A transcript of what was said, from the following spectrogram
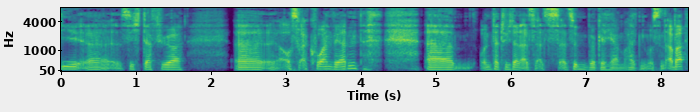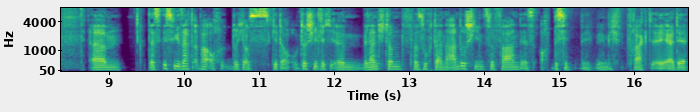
die äh, sich dafür äh, auserkoren werden äh, und natürlich dann als, als, als Sündenböcke herhalten müssen. Aber ähm, das ist, wie gesagt, aber auch durchaus, geht auch unterschiedlich. Ähm, Melanchthon versucht da eine andere Schiene zu fahren. Der ist auch ein bisschen, wenn mich fragt, eher der,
